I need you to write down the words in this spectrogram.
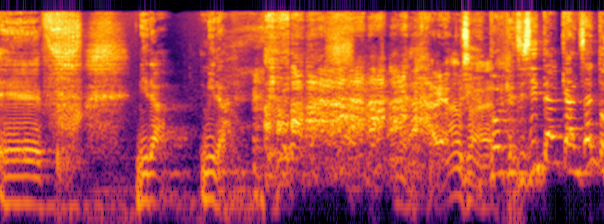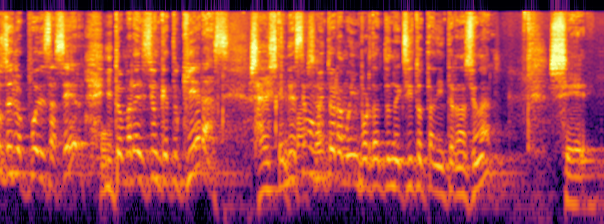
Eh, mira, mira. Mira, Vamos a ver. Porque si sí te alcanza, entonces lo puedes hacer y tomar la decisión que tú quieras. ¿Sabes En ese pasa? momento era muy importante un éxito tan internacional. Se,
